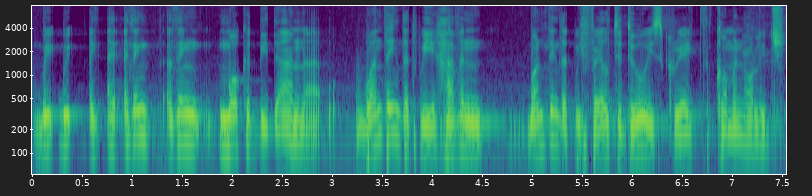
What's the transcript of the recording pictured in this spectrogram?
we, we, I, I, think, I think more could be done. Uh, one thing that we haven't one thing that we fail to do is create common knowledge.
